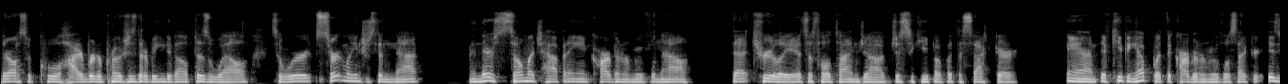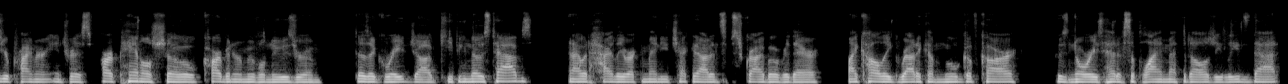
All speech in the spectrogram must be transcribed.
There are also cool hybrid approaches that are being developed as well. So we're certainly interested in that. And there's so much happening in carbon removal now that truly it's a full time job just to keep up with the sector. And if keeping up with the carbon removal sector is your primary interest, our panel show, Carbon Removal Newsroom, does a great job keeping those tabs. And I would highly recommend you check it out and subscribe over there. My colleague Radhika Moolgavkar, who's Nori's head of supply and methodology, leads that,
